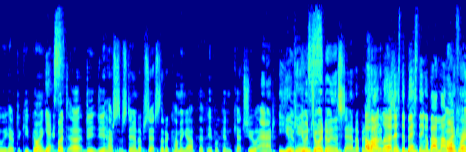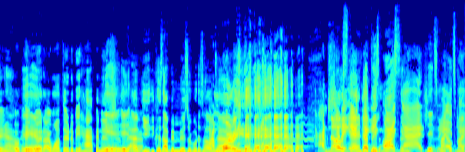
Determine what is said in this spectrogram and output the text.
we have to keep going. Yes. But uh, do, do you have some stand-up sets that are coming up that people can catch you at? You you, can you enjoy doing the stand-up? Is oh, I love. That's the best thing about my okay. life right now. Okay, Yeah. good. I want there to be happiness. Yeah, in it, there. I, because I've been miserable this whole I'm time. worried. I'm no, stand up is my awesome. gosh, it's my he it's my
